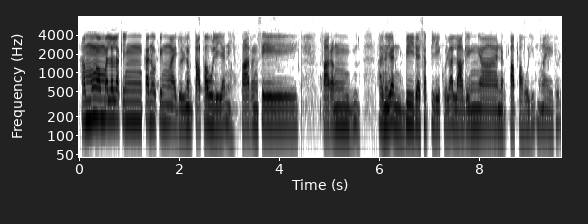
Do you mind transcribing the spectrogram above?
Ang mga malalaking kanuping mga idol nagpapahuli yan eh. Parang si parang ano yan bida sa pelikula. Laging ah, nagpapahuli mga idol.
